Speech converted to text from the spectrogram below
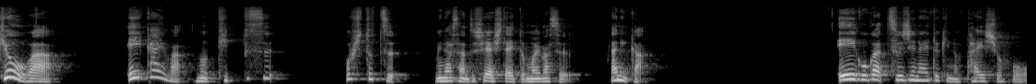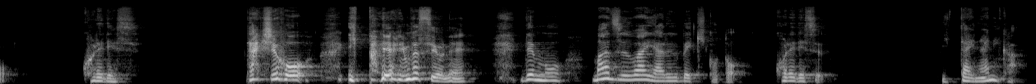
今日は、英会話の Tips を一つ皆さんとシェアしたいと思います。何か？英語が通じない時の対処法。これです。対処法いっぱいありますよね。でも、まずはやるべきこと。これです。一体何か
